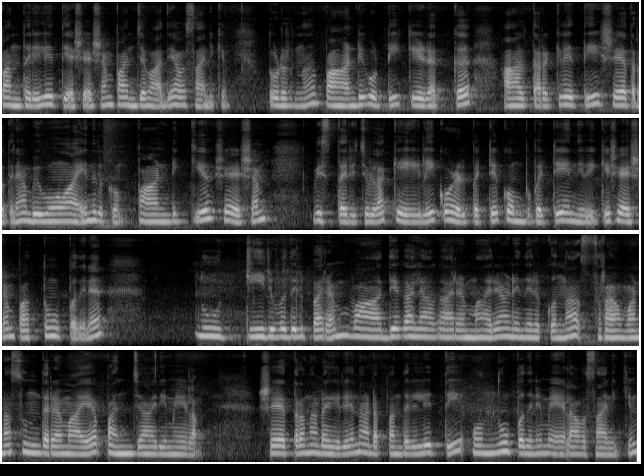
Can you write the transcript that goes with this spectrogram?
പന്തലിലെത്തിയ ശേഷം പഞ്ചവാദ്യം അവസാനിക്കും. തുടർന്ന് പാണ്ടി കൊട്ടി കിഴക്ക് ആൽത്തറക്കിലെത്തി ക്ഷേത്രത്തിന് അഭിമുഖമായി നിൽക്കും. പാണ്ടിക്ക് ശേഷം വിസ്തരിച്ചുള്ള കേളി കുഴൽപ്പറ്റ് കൊമ്പുപറ്റ് എന്നിവയ്ക്ക് ശേഷം പത്ത് മുപ്പതിന് നൂറ്റി ഇരുപതിൽ പരം വാദ്യകലാകാരന്മാരെ അണിനിരക്കുന്ന ശ്രവണസുന്ദരമായ പഞ്ചാരിമേളം. ക്ഷേത്രനടയിൽ നടപ്പന്തലിലെത്തി ഒന്ന് മുപ്പതിന് മേള അവസാനിക്കും.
